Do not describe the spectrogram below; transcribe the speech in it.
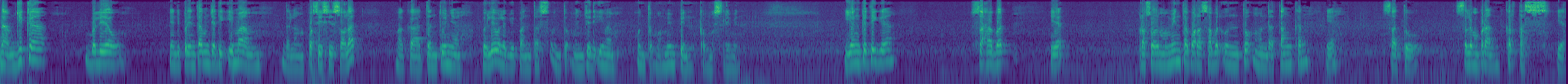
Nah, jika beliau yang diperintah menjadi imam dalam posisi solat, maka tentunya beliau lebih pantas untuk menjadi imam untuk memimpin kaum muslimin. Yang ketiga, sahabat ya. Rasul meminta para sahabat untuk mendatangkan ya satu selembaran kertas ya.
